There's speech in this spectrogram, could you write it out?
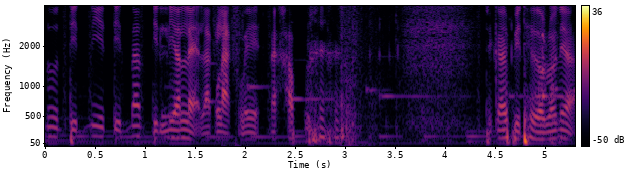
นู่นติดนี่ติดนั่นติดเรียนแหละหลัก ๆ เลยนะครับ ใกล้ปิดเทอมแล้วเนี่ย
